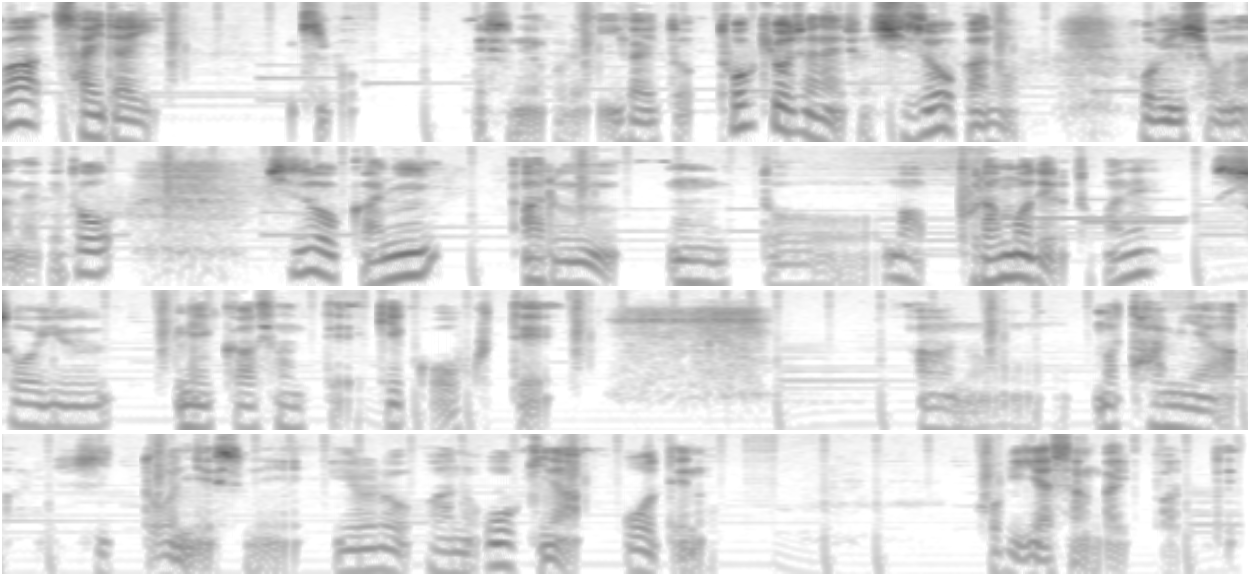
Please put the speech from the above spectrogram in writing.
は最大規模ですね。これ意外と。東京じゃないですよ。静岡のホビーショーなんだけど、静岡にある、うんと、まあ、プラモデルとかね、そういうメーカーさんって結構多くて、あの、まあ、タミヤ筆頭にですね、いろいろ、あの、大きな大手のホビー屋さんがいっぱいあって、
